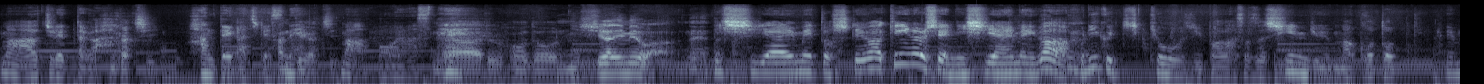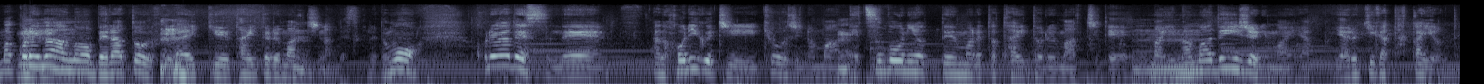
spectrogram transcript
まあアーチュレッタが判定勝ちですね。判定勝ち。まあ、思いますね。なるほど。2試合目はね2試合目としては気になる試合2試合目がうん。堀口教授 VS 新竜誠ってね、まあ、これがあうんのベラトールフライ級タイトルマッチなんですけれどもこれはですねあの堀口教授のまあうん。熱望によって生まれたタイトルマッチで、うんまあ、今まで以上にまあやっぱやる気が高いよって。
